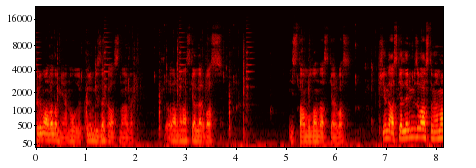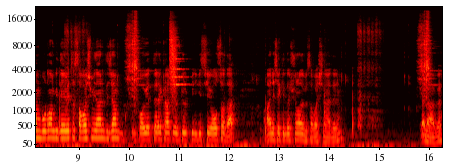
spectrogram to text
Kırım alalım ya ne olur. Kırım bizde kalsın abi. Şuralardan askerler bas. İstanbul'dan da asker bas. Şimdi askerlerimizi bastım. Hemen buradan bir devlete savaş ilan edeceğim. Sovyetlere karşı özgürlük bilgisi şey olsa da. Aynı şekilde şuna da bir savaş ilan edelim. Gel abi.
